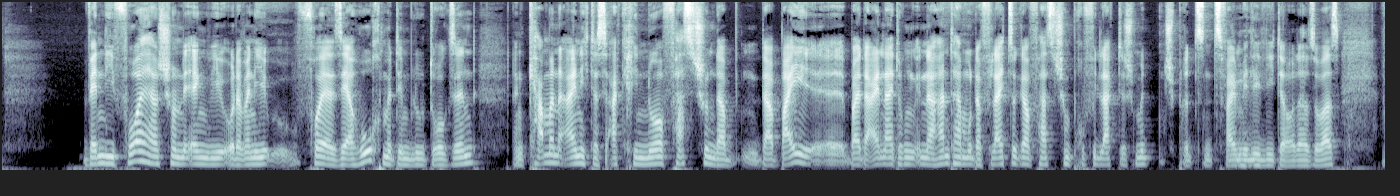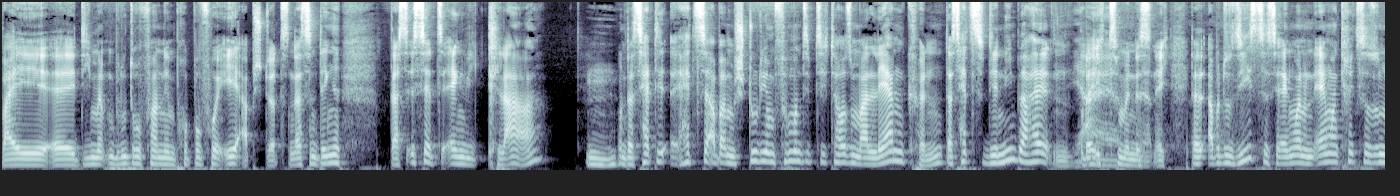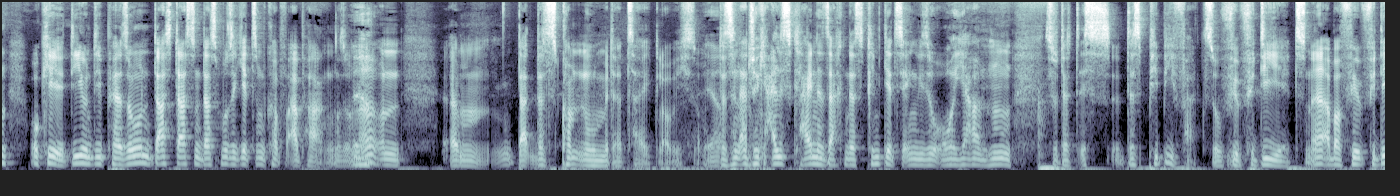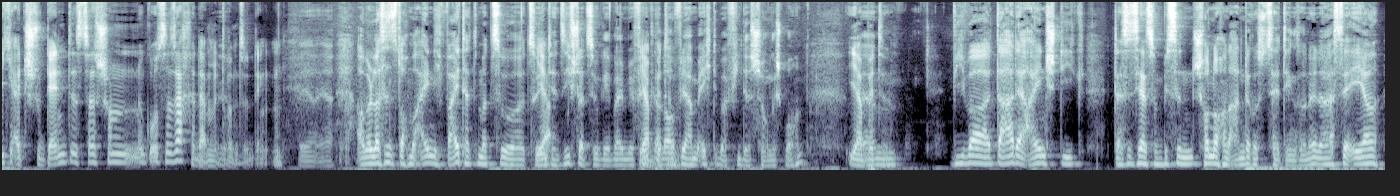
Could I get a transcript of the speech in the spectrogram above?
wenn die vorher schon irgendwie oder wenn die vorher sehr hoch mit dem Blutdruck sind, dann kann man eigentlich das Acrinor fast schon da, dabei äh, bei der Einleitung in der Hand haben oder vielleicht sogar fast schon prophylaktisch mitspritzen, zwei mhm. Milliliter oder sowas, weil äh, die mit dem Blutdruck von dem Propofol eh abstürzen. Das sind Dinge, das ist jetzt irgendwie klar, Mhm. Und das hätte, hättest du aber im Studium 75.000 Mal lernen können, das hättest du dir nie behalten. Ja, Oder ich ja, zumindest ja. nicht. Das, aber du siehst es ja irgendwann und irgendwann kriegst du so ein, okay, die und die Person, das, das und das muss ich jetzt im Kopf abhaken. So, ne? Und ähm, da, das kommt nur mit der Zeit, glaube ich so. Ja. Das sind natürlich alles kleine Sachen. Das klingt jetzt irgendwie so, oh ja, hm, so das ist das Pipifax, so für, für die jetzt. Ne? Aber für, für dich als Student ist das schon eine große Sache, damit ja. drin zu denken. Ja, ja. Aber lass uns doch mal eigentlich weiter mal zur, zur Intensivstation gehen, weil mir fällt gerade auf, wir haben echt über vieles schon gesprochen. Ja, bitte. Ähm, wie war da der Einstieg? Das ist ja so ein bisschen schon noch ein anderes Setting, so, ne? Da hast du ja eher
